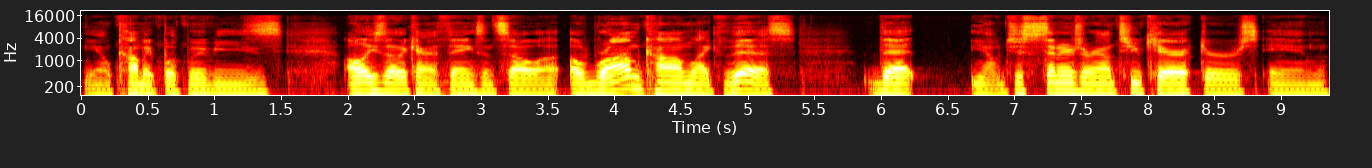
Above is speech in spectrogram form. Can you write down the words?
you know, comic book movies, all these other kind of things. And so uh, a rom com like this that, you know, just centers around two characters and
